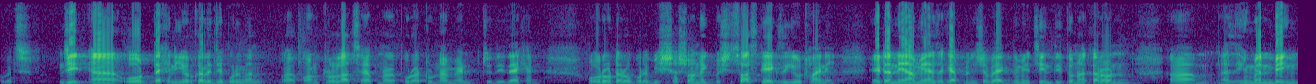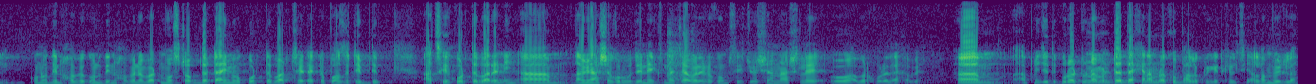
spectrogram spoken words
করেছি। জি ওর দেখেন ইয়র্কারে যে পরিমাণ কন্ট্রোল আছে আপনারা পুরো টুর্নামেন্ট যদি দেখেন ওর ওটার উপরে বিশ্বাস অনেক বেশি। সো আজকে এক্সিকিউট হয়নি। এটা নিয়ে আমি অ্যাজ এ ক্যাপ্টেন হিসেবে একদমই চিন্তিত না কারণ অ্যাজ এ হিউম্যান বিং কোনো দিন হবে কোনো দিন হবে না। But most of the time ও করতে পারছে এটা একটা পজিটিভ দিক। আজকে করতে পারেনি। আম, আশা করব যে নেক্সট ম্যাচে আবার এরকম সিচুয়েশন আসলে ও আবার করে দেখাবে। আপনি যদি পুরো টুর্নামেন্টটা দেখেন আমরা খুব ভালো ক্রিকেট খেলছি আলহামদুলিল্লাহ।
